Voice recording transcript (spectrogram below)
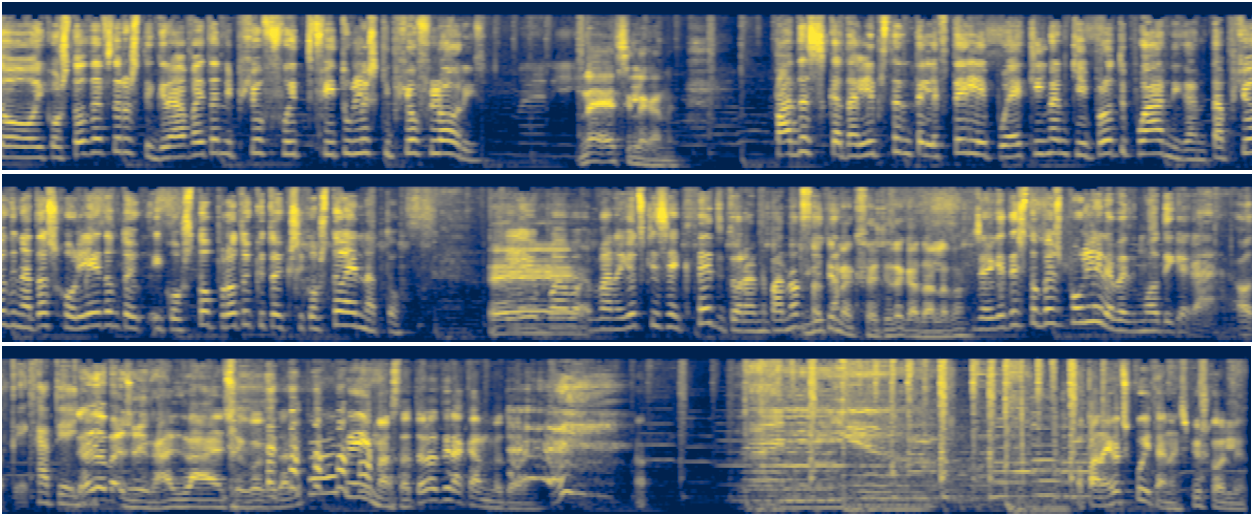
το 22ο στην Γκράβα ήταν οι πιο φίτουλες και οι πιο φλόροι. Ναι, έτσι λέγανε. Πάντα στις καταλήψεις ήταν οι τελευταίοι λέει, που έκλειναν και οι πρώτοι που άνοιγαν. Τα πιο δυνατά σχολεία ήταν το 21ο και το 61ο. Ε, Λέει ο Πα- Παναγιώτης και σε εκθέτει τώρα, είναι πανόρθωτα. γιατί με εκθέτει, δεν κατάλαβα. Ξέρω, γιατί εσύ τον παίζει πολύ ρε παιδί μου, ότι, και κα- ότι κάτι έγινε. Δεν το παίζω καλά, έτσι εγώ και τα λοιπά. Τι είμαστε τώρα, τι να κάνουμε τώρα. Ο Παναγιώτης που ήταν, σε ποιο σχόλιο.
